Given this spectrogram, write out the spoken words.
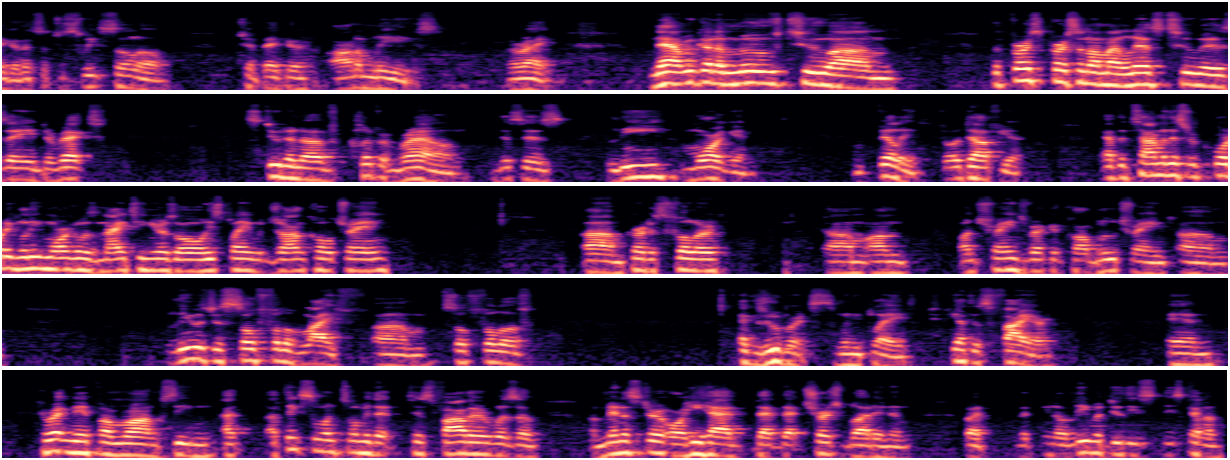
Baker. That's such a sweet solo. Chet Baker, Autumn Leaves. All right. Now we're going to move to um, the first person on my list who is a direct student of Clifford Brown. This is Lee Morgan from Philly, Philadelphia. At the time of this recording, Lee Morgan was 19 years old. He's playing with John Coltrane, um, Curtis Fuller um, on on Train's record called Blue Train. Um, Lee was just so full of life, um, so full of exuberance when he played. He had this fire. And correct me if I'm wrong, Seaton. I, I think someone told me that his father was a, a minister or he had that, that church blood in him. But, but you know, Lee would do these these kind of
